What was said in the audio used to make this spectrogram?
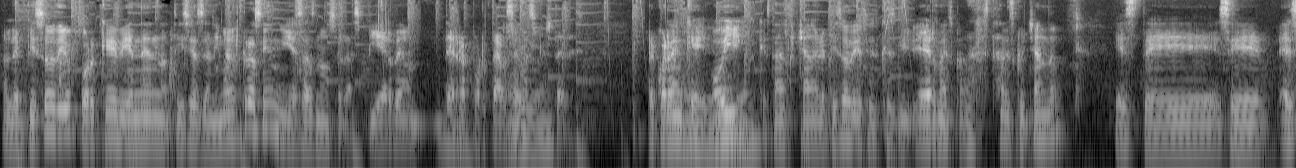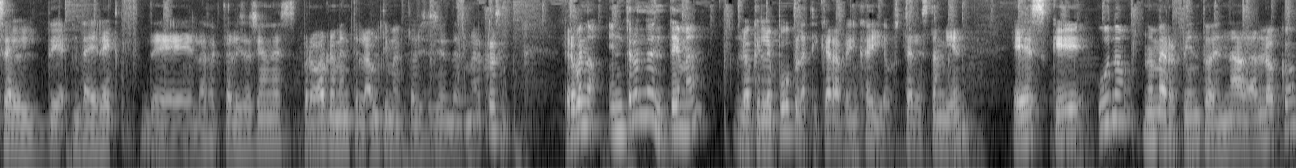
al episodio porque vienen noticias de Animal Crossing y esas no se las pierden de reportárselas a ustedes. Recuerden Muy que bien, hoy bien. que están escuchando el episodio, si es que es viernes cuando lo están escuchando, este se, es el di- direct de las actualizaciones, probablemente la última actualización de Animal Crossing. Pero bueno, entrando en tema, lo que le puedo platicar a Benja y a ustedes también es que uno, no me arrepiento de nada, loco.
